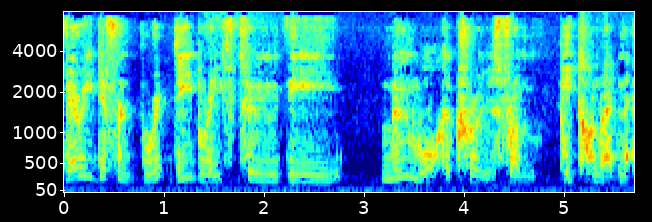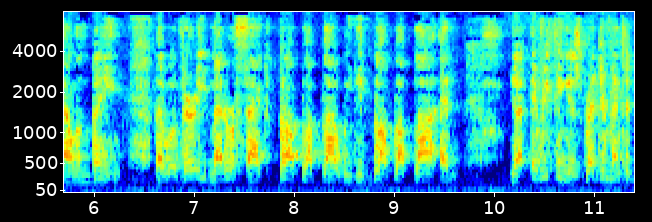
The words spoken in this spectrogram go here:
very different debrief to the Moonwalker crews from Pete Conrad and Alan Bean. They were very matter of fact, blah blah blah. We did blah blah blah, and you know everything is regimented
